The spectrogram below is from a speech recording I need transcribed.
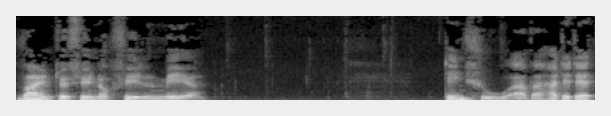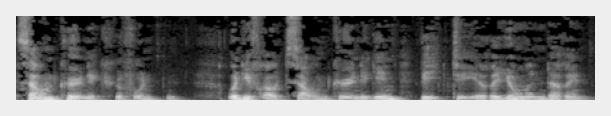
weinte sie noch viel mehr. Den Schuh aber hatte der Zaunkönig gefunden, und die Frau Zaunkönigin wiegte ihre Jungen darin.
